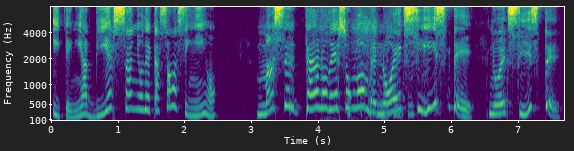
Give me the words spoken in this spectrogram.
y tenía 10 años de casada sin hijo más cercano de eso un hombre no existe, no existe.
